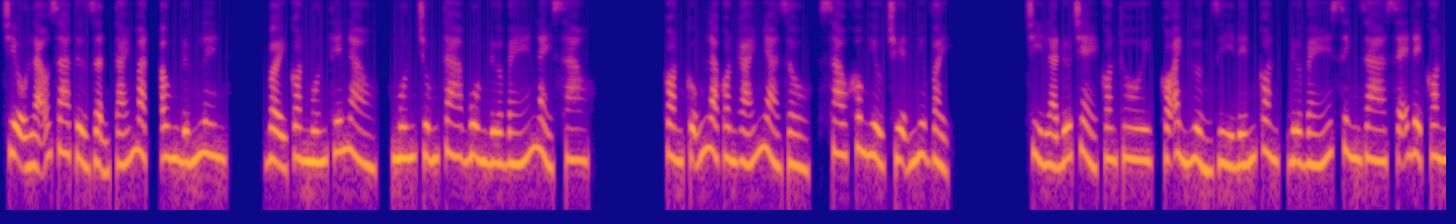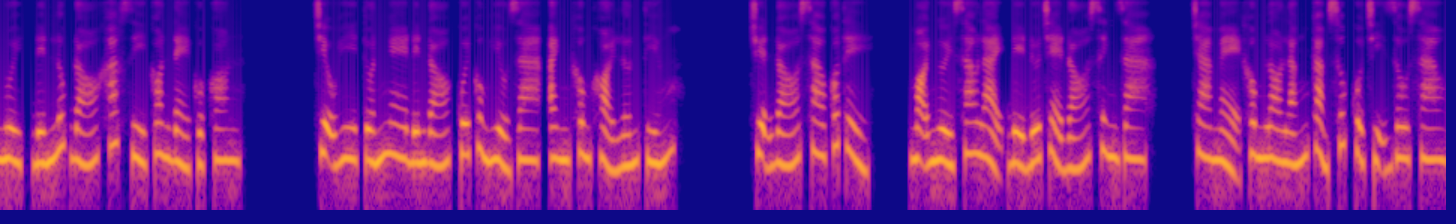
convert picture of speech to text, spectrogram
Triệu lão ra từ giận tái mặt, ông đứng lên. Vậy con muốn thế nào, muốn chúng ta buông đứa bé này sao? Con cũng là con gái nhà giàu, sao không hiểu chuyện như vậy? Chỉ là đứa trẻ con thôi, có ảnh hưởng gì đến con, đứa bé sinh ra sẽ để con nuôi, đến lúc đó khác gì con đẻ của con. Triệu Hy Tuấn nghe đến đó cuối cùng hiểu ra, anh không khỏi lớn tiếng. Chuyện đó sao có thể? Mọi người sao lại để đứa trẻ đó sinh ra? Cha mẹ không lo lắng cảm xúc của chị dâu sao?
